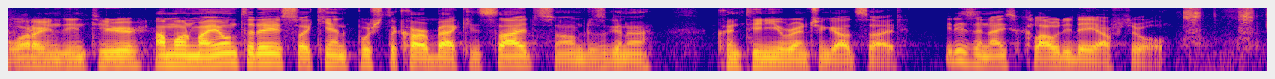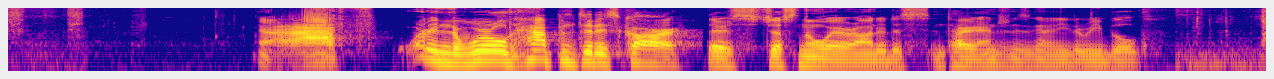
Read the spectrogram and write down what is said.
water in the interior? I'm on my own today, so I can't push the car back inside, so I'm just gonna continue wrenching outside. It is a nice cloudy day after all. Ah, what in the world happened to this car? There's just no way around it. This entire engine is gonna need a rebuild. I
